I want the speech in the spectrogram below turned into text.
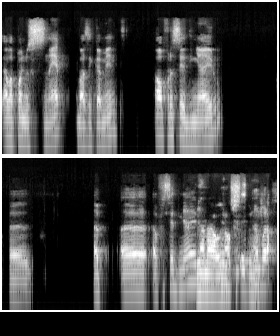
ela põe no Snap, basicamente, a oferecer dinheiro. uh, a, a- a oferecer dinheiro. Não, não, não porque ofereceu o dinheiro. namorado-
